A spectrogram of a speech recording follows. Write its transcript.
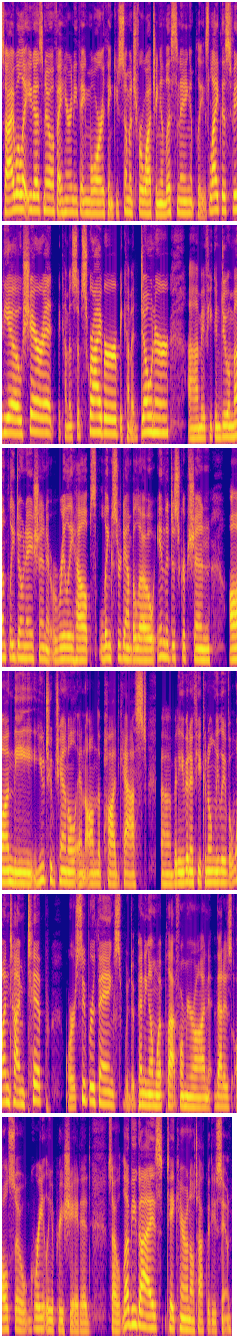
So I will let you guys know if I hear anything more. Thank you so much for watching and listening. Please like this video, share it, become a subscriber, become a donor. Um, if you can do a monthly donation, it really helps. Links are down below in the description on the YouTube channel and on the podcast. Uh, but even if you can only leave a one time tip, or super thanks, depending on what platform you're on. That is also greatly appreciated. So, love you guys. Take care, and I'll talk with you soon.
